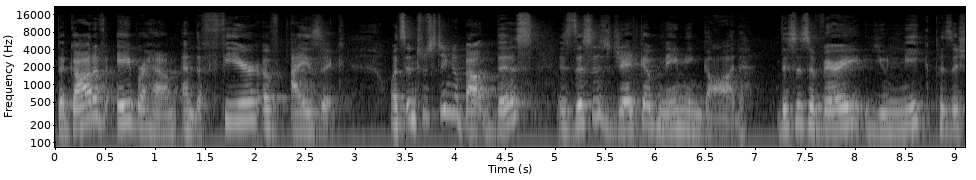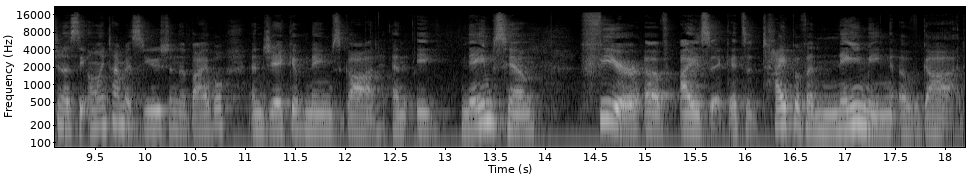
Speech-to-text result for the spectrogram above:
the God of Abraham, and the fear of Isaac. What's interesting about this is this is Jacob naming God. This is a very unique position. It's the only time it's used in the Bible, and Jacob names God, and he names him fear of Isaac. It's a type of a naming of God.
